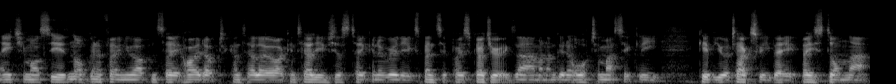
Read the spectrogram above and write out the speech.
HMRC is not going to phone you up and say, "Hi, Dr. Cantello, I can tell you've just taken a really expensive postgraduate exam, and I'm going to automatically give you a tax rebate based on that."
